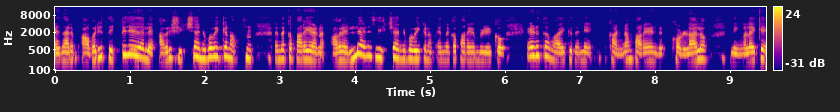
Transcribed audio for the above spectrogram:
എന്നാലും അവർ തെറ്റ് ചെയ്തല്ലേ അവർ ശിക്ഷ അനുഭവിക്കണം എന്നൊക്കെ പറയാണ്. അവരെല്ലാവരും ശിക്ഷ അനുഭവിക്കണം എന്നൊക്കെ പറയുമ്പോഴേക്കും എടുത്ത വായിക്ക് തന്നെ കണ്ണം പറയണ്ട്. കൊള്ളാലോ. നിങ്ങളെയൊക്കെ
